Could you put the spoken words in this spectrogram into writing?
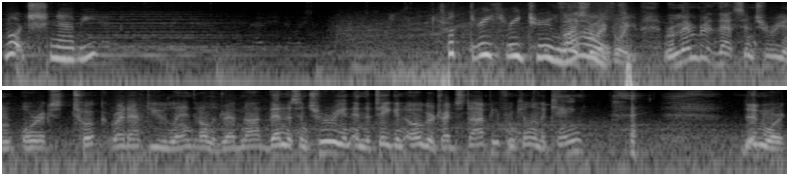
Not snabby. It's got 332 Light. Funny story for you. Remember that Centurion Oryx took right after you landed on the Dreadnought? Then the Centurion and the Taken Ogre tried to stop you from killing the king? Didn't work.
